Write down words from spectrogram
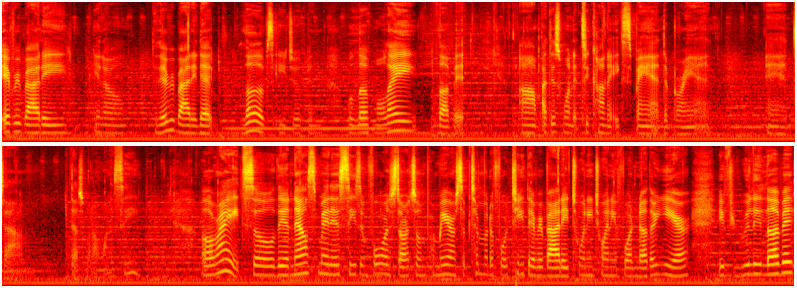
everybody, you know, that everybody that loves Egypt and will love Molay, love it um, I just wanted to kind of expand the brand, and um, that's what I want to see. All right, so the announcement is season four starts on premiere on September the 14th, everybody, 2020 for another year. If you really love it,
